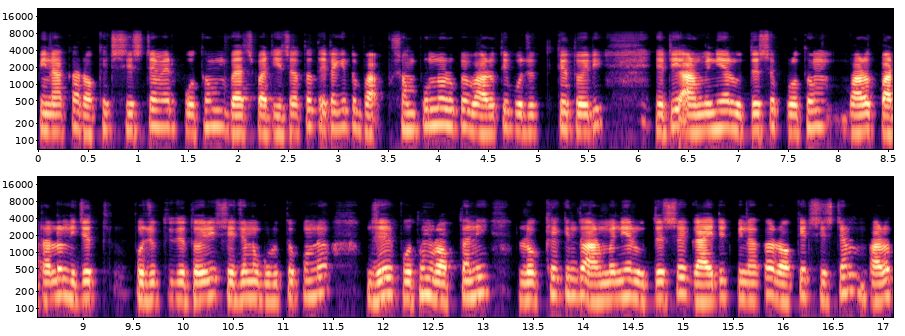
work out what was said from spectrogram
পিনাকা রকেট সিস্টেমের প্রথম ব্যাচ পাঠিয়েছে। অর্থাৎ এটা কিন্তু সম্পূর্ণরূপে ভারতীয় প্রযুক্তিতে তৈরি। এটি আর্মেনিয়ার উদ্দেশ্যে প্রথম ভারত পাঠালো নিজের প্রযুক্তিতে তৈরি। সেই জন্য গুরুত্বপূর্ণ যে প্রথম রপ্তানি লক্ষ্যে কিন্তু আর্মেনিয়ার উদ্দেশ্যে guided Pinaka rocket system Bharat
